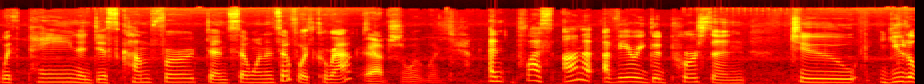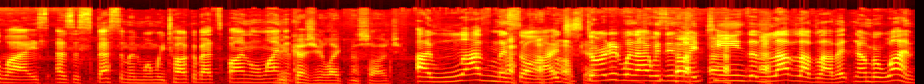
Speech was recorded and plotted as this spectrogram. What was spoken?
with pain and discomfort and so on and so forth, correct? Absolutely. And plus, I'm a, a very good person to utilize as a specimen when we talk about spinal alignment. Because you like massage? I love massage. Okay. Started when I was in my teens and love, love, love it, number one.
